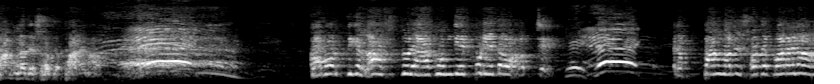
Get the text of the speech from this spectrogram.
বাংলাদেশ হতে পারে না। কবর থেকে লাশ তুলে আগুন দিয়ে পুড়িয়ে দেওয়া হচ্ছে। এটা বাংলাদেশ হতে পারে না।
